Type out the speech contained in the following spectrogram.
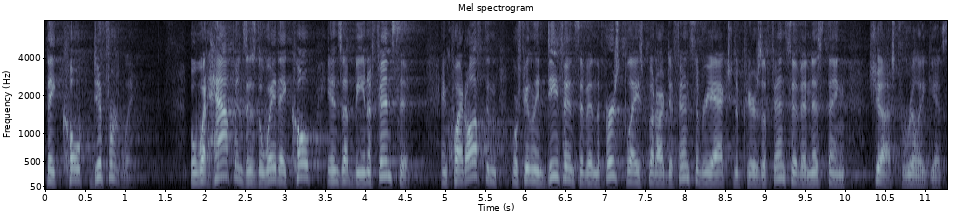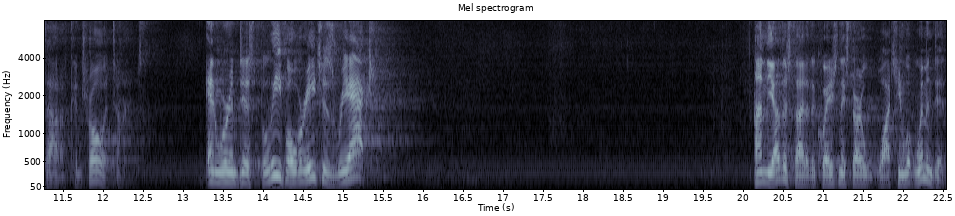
They cope differently. But what happens is the way they cope ends up being offensive. And quite often, we're feeling defensive in the first place, but our defensive reaction appears offensive, and this thing just really gets out of control at times and we're in disbelief over each's reaction. On the other side of the equation, they started watching what women did.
